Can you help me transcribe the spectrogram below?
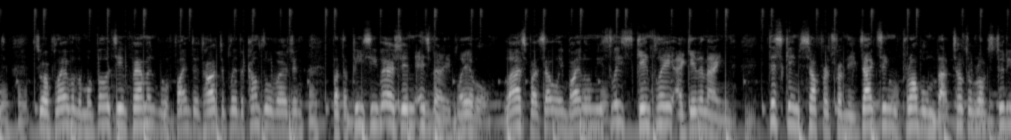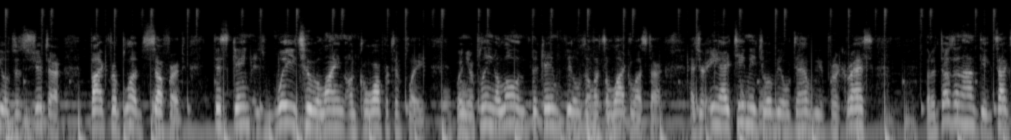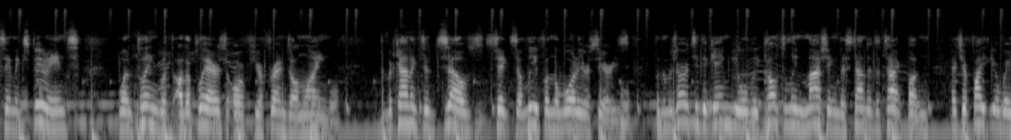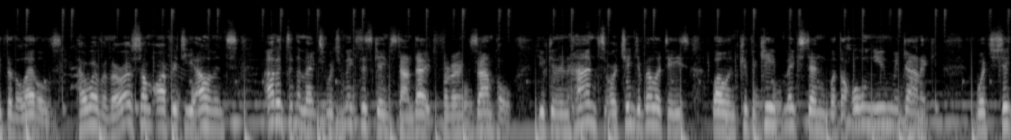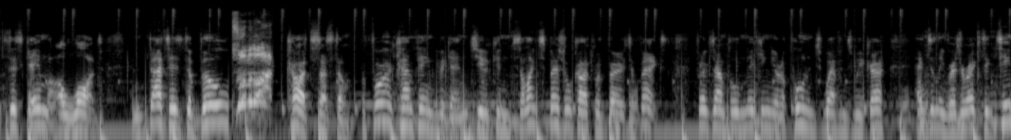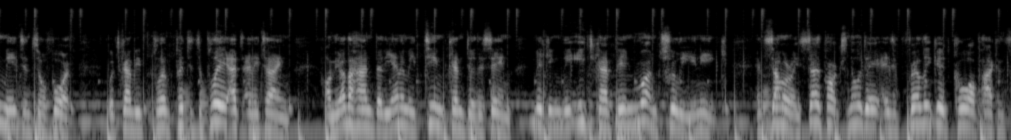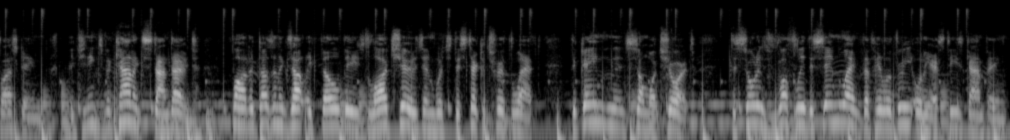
So a player with a mobility impairment will find it hard to play the console version, but the PC version is very playable. Last but certainly by no means least, gameplay I give a 9. This game suffers from the exact same problem that Turtle Rock Studios' shooter Back for Blood suffered. This game is way too reliant on cooperative play. When you're playing alone, the game feels a little lackluster, as your AI teammates will be able to help you progress, but it doesn't have the exact same experience when playing with other players or your friends online. The mechanics themselves takes a leaf from the Warrior series. For the majority of the game, you will be constantly mashing the standard attack button as you fight your way through the levels. However, there are some RPG elements added to the mix which makes this game stand out. For example, you can enhance or change abilities while in Kupa Keep mixed in with a whole new mechanic which shakes this game a lot and that is the Bull card system. Before a campaign begins, you can select special cards with various effects. For example, making your opponent's weapons weaker, instantly resurrecting teammates and so forth which can be put into play at any time. On the other hand, the enemy team can do the same, making the each campaign run truly unique. In summary, South Park Snow Day is a fairly good co-op hack and slash game. Its unique mechanics stand out, but it doesn't exactly fill these large shoes in which the Stick of Truth left. The game is somewhat short. The story is roughly the same length of Halo 3 ODST's campaign,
